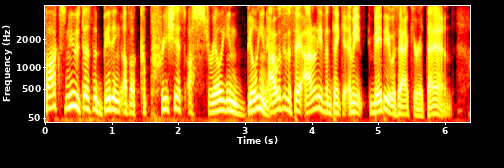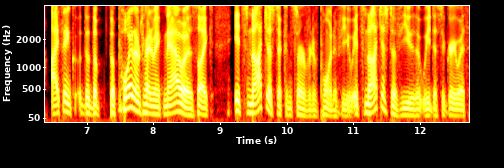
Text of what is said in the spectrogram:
Fox News does the bidding of a capricious Australian billionaire. I was going to say, I don't even think, I mean, maybe it was accurate then. I think the, the the point I'm trying to make now is like it's not just a conservative point of view. It's not just a view that we disagree with.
